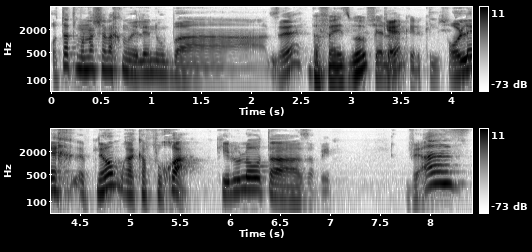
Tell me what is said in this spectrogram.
אותה תמונה שאנחנו העלינו בזה, בפייסבוק. כן. כאילו, כאילו, הולך פניום רק הפוכה, כאילו לא אותה זווית. ואז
